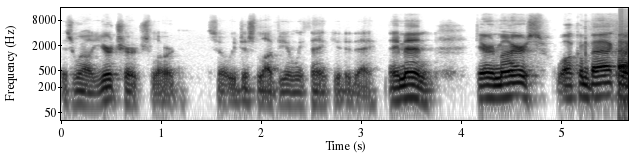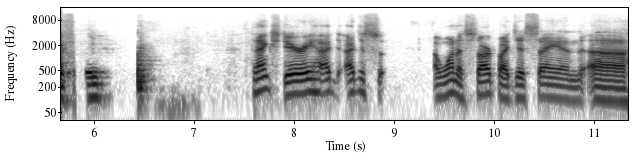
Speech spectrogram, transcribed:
as well, your church, Lord. So we just love you and we thank you today. Amen. Darren Myers, welcome back, my friend. Thanks, Jerry. I, I just I want to start by just saying uh,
